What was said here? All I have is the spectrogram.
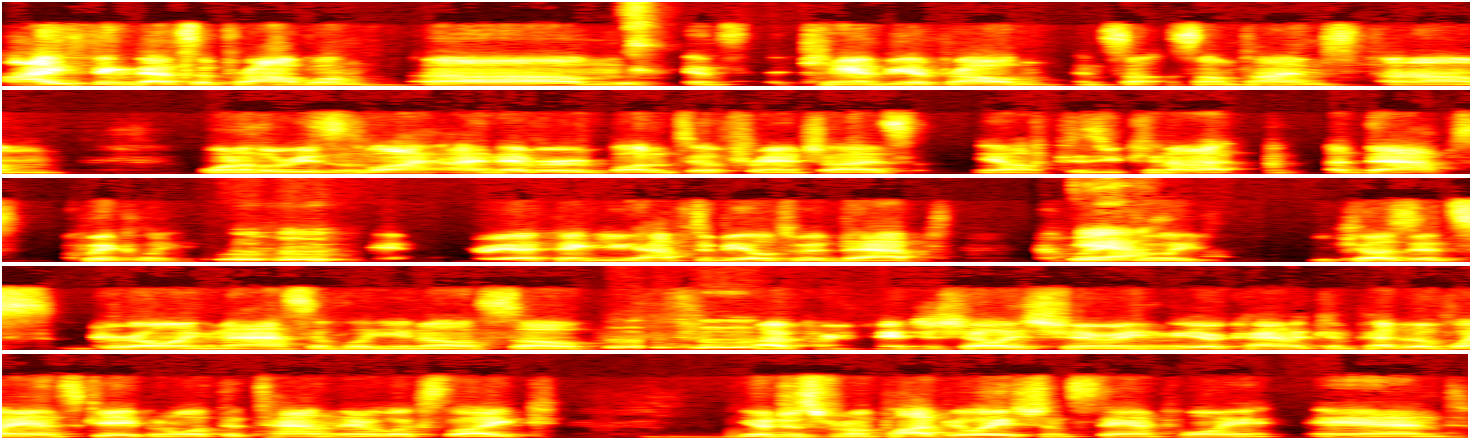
I think that's a problem. Um, it can be a problem, and so, sometimes um, one of the reasons why I never bought into a franchise, you know, because you cannot adapt quickly. Hmm I think you have to be able to adapt Yeah. quickly because it's growing massively. You know, so hmm I appreciate you, Shelley, sharing your kind of competitive landscape and what the town there looks like, you know, just from a population standpoint. And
